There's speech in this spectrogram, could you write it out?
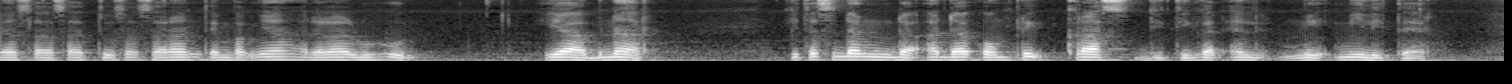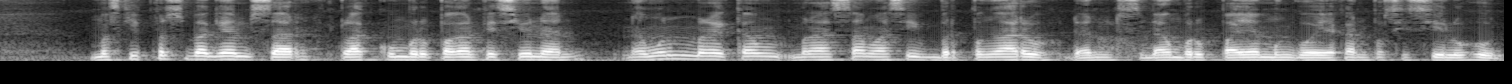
dan salah satu sasaran tembaknya adalah Luhut. Ya, benar kita sedang ada konflik keras di tingkat elit militer. Meskipun sebagian besar pelaku merupakan pensiunan, namun mereka merasa masih berpengaruh dan sedang berupaya menggoyahkan posisi Luhut.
